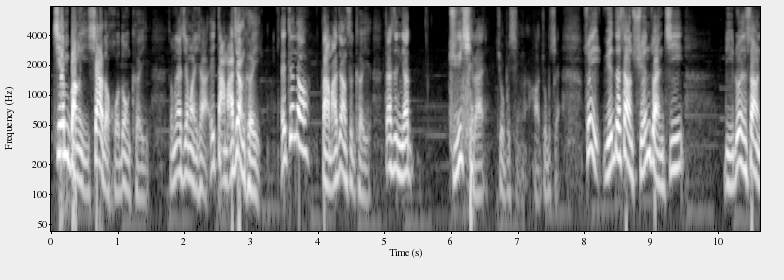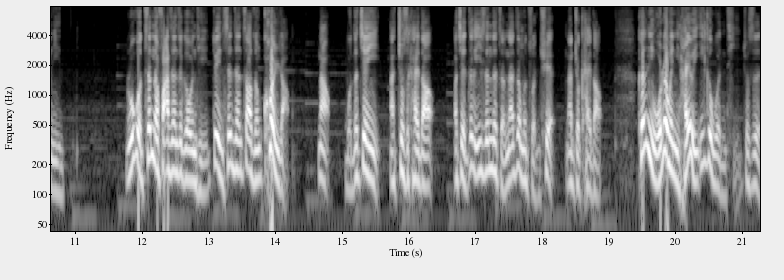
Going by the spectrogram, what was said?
肩膀以下的活动可以，什么叫肩膀以下？哎，打麻将可以，哎，真的哦，打麻将是可以，但是你要举起来就不行了，哈，就不行。所以原则上旋转肌理论上你。如果真的发生这个问题，对你生存造成困扰，那我的建议那就是开刀，而且这个医生的诊断这么准确，那就开刀。可是你，我认为你还有一个问题，就是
